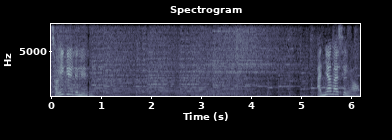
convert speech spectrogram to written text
저희 길드는 안녕하세요.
